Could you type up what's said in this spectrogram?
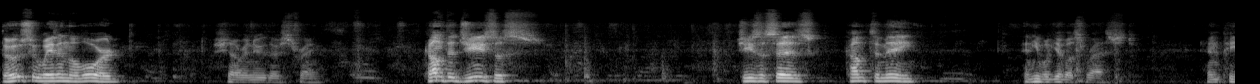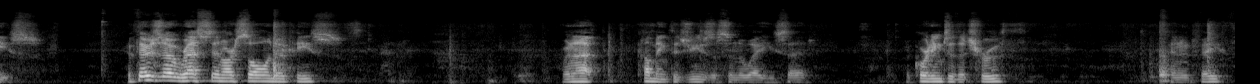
Those who wait in the Lord shall renew their strength. Come to Jesus. Jesus says, Come to me, and he will give us rest and peace. If there's no rest in our soul and no peace, we're not coming to Jesus in the way he said, according to the truth and in faith.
